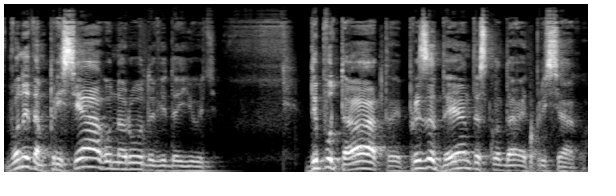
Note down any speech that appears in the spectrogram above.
Вони там присягу народу віддають, депутати, президенти складають присягу.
